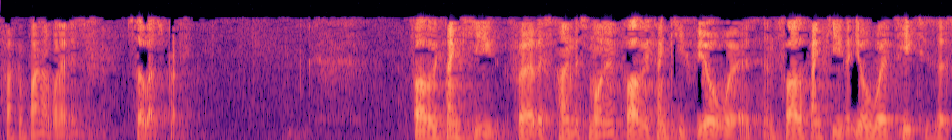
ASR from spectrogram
if I can find out what it is. So let's pray. Father, we thank you for this time this morning. Father, we thank you for your word. And Father, thank you that your word teaches us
